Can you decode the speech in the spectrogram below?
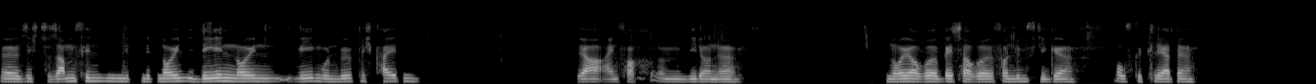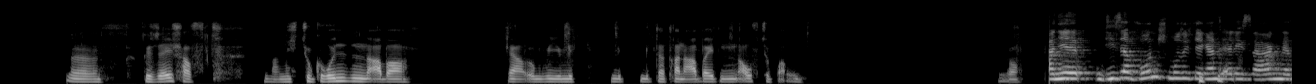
äh, sich zusammenfinden mit, mit neuen Ideen, neuen Wegen und Möglichkeiten. Ja, einfach ähm, wieder eine neuere, bessere, vernünftige, aufgeklärte äh, Gesellschaft ja, nicht zu gründen, aber ja, irgendwie mit, mit, mit daran arbeiten, aufzubauen. Ja. Daniel, dieser Wunsch, muss ich dir ganz ehrlich sagen, der,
